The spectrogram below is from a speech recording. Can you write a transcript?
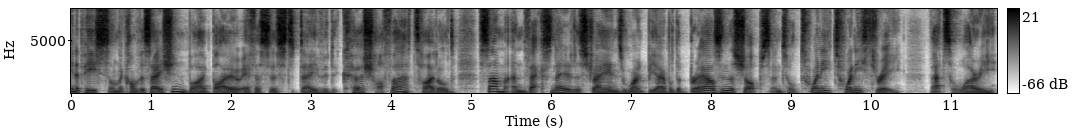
In a piece on the conversation by bioethicist David Kirschhofer titled Some Unvaccinated Australians Won't Be Able to Browse in the Shops Until 2023, that's a worry.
